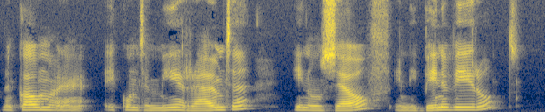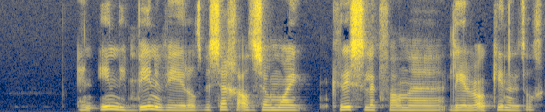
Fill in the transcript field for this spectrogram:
Dan komen er, er komt er meer ruimte in onszelf, in die binnenwereld. En in die binnenwereld, we zeggen altijd zo mooi christelijk van, eh, leren we ook kinderen toch?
